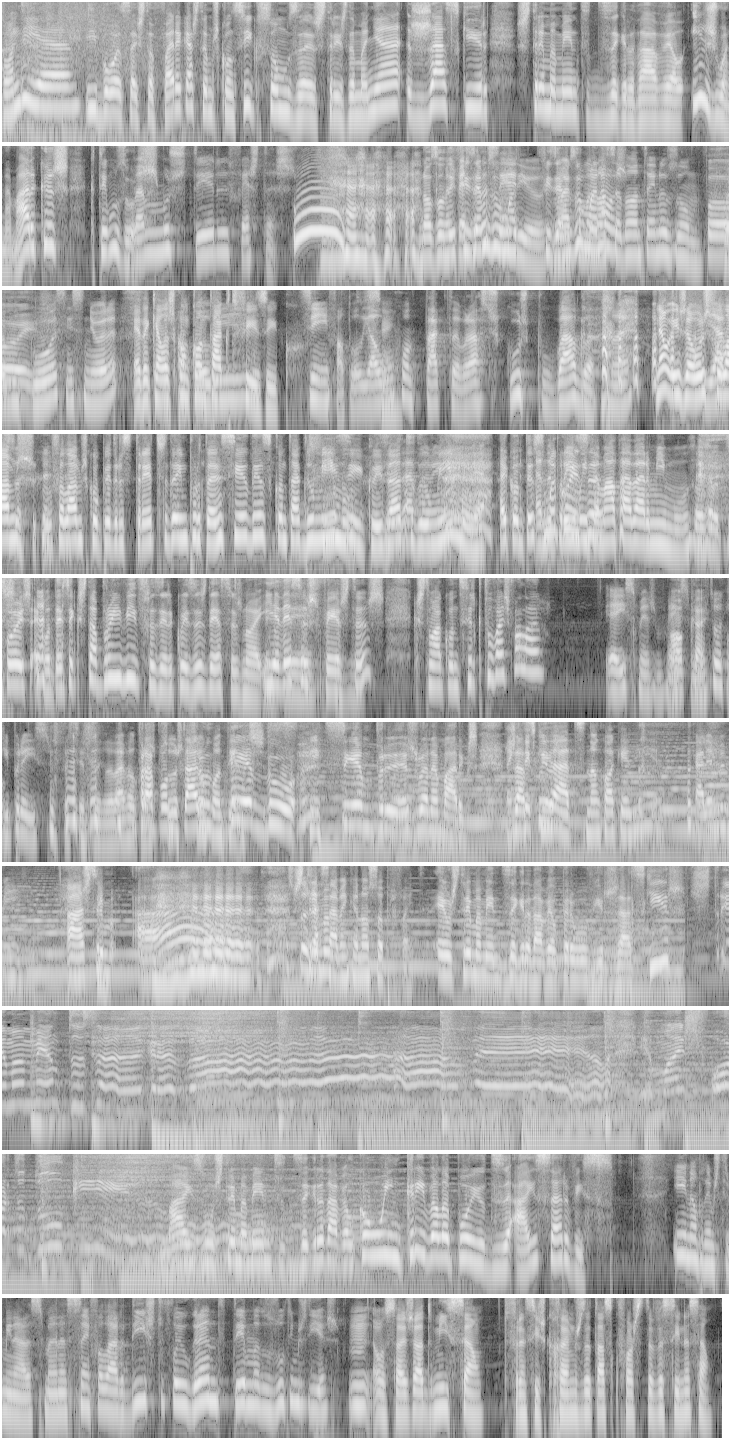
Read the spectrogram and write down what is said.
Bom dia. E boa sexta-feira, cá estamos consigo, somos às três da manhã, já a seguir, extremamente desagradável e Joana Marques, que temos hoje. Vamos ter festas. Nós ontem Mas fizemos a uma. sério. Fizemos não é como uma a nossa nós. de ontem no Zoom. Foi. Foi muito boa, sim senhora. É daquelas Mas com faltou contacto ali- físico. Sim, faltou ali Sim. algum contacto, abraços, cuspo, baba, não é? Não, e já hoje E há falámos, falámos com o Pedro Stretch da importância desse contacto Do mimo. físico, exato, do mimo. Acontece Anda uma coisa. muita malta a dar mimo uns aos outros. Pois, acontece é que está proibido fazer coisas dessas, não é? e é é, dessas é. festas que estão a acontecer que tu vais falar. É isso mesmo, é isso Ok. mesmo. Estou aqui para isso, para ser desagradável Para para, as pessoas que apontar estão o dedo. Sim. Sempre a Joana Marques. Tem Já que ter seguir- cuidado, senão qualquer dia calha-me a mim. Ah, Extrema- Ah, As pessoas já Extrema- sabem que eu não sou perfeita. é o extremamente desagradável para ouvir já a seguir. extremamente desagradável. Mais um extremamente desagradável com o incrível apoio de iService. E não podemos terminar a semana sem falar disto, foi o grande tema dos últimos dias. Hum, ou seja, a admissão de Francisco Ramos da Task Force da vacinação.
